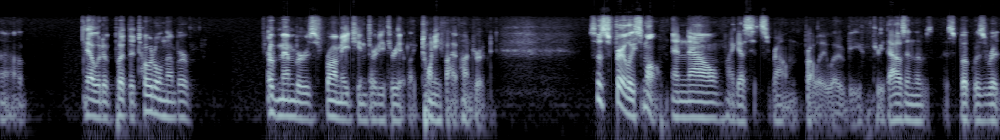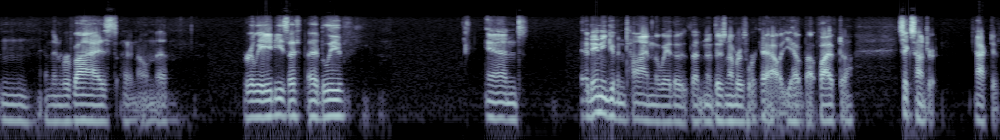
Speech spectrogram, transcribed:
uh, that would have put the total number of members from 1833 at like 2,500. So it's fairly small. And now I guess it's around probably what would be 3,000. This book was written and then revised, I don't know, in the early 80s, I, I believe. And at any given time, the way those, that, those numbers work out, you have about five to 600 active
